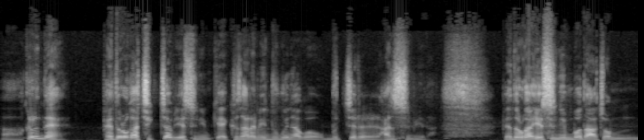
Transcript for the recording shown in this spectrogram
아, 그런데 베드로가 직접 예수님께 그 사람이 누구냐고 묻지를 않습니다. 베드로가 예수님보다 좀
